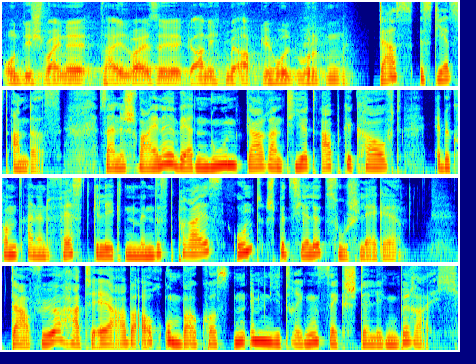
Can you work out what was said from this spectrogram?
und die Schweine teilweise gar nicht mehr abgeholt wurden. Das ist jetzt anders. Seine Schweine werden nun garantiert abgekauft, er bekommt einen festgelegten Mindestpreis und spezielle Zuschläge. Dafür hatte er aber auch Umbaukosten im niedrigen sechsstelligen Bereich.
